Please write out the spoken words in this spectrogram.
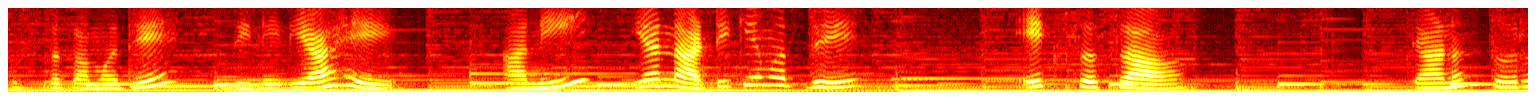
पुस्तकामध्ये दिलेली आहे. आणि या नाटिकेमध्ये एक ससा त्यानंतर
